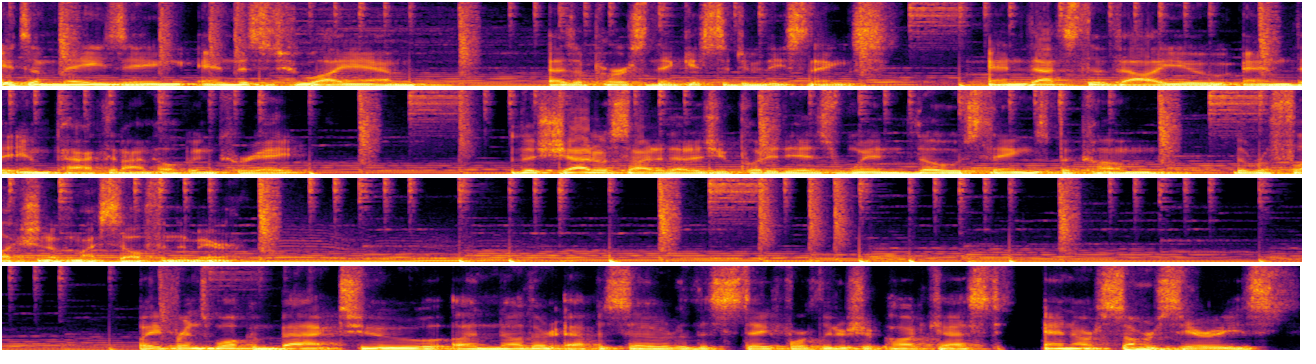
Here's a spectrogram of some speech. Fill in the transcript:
it's amazing and this is who I am as a person that gets to do these things. And that's the value and the impact that I'm helping create. The shadow side of that, as you put it, is when those things become the reflection of myself in the mirror. Hey, friends, welcome back to another episode of the Stay Forth Leadership Podcast and our summer series,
